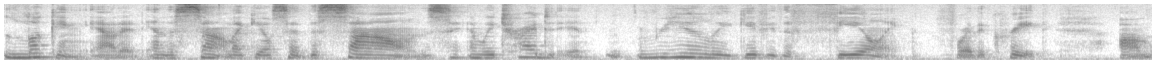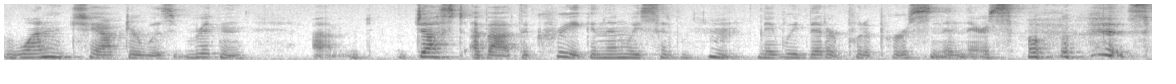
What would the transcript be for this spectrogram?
looking at it and the sound, like Gayle said, the sounds, and we tried to really give you the feeling for the creek. Um, one chapter was written um, just about the creek, and then we said, hmm, maybe we'd better put a person in there. So, so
